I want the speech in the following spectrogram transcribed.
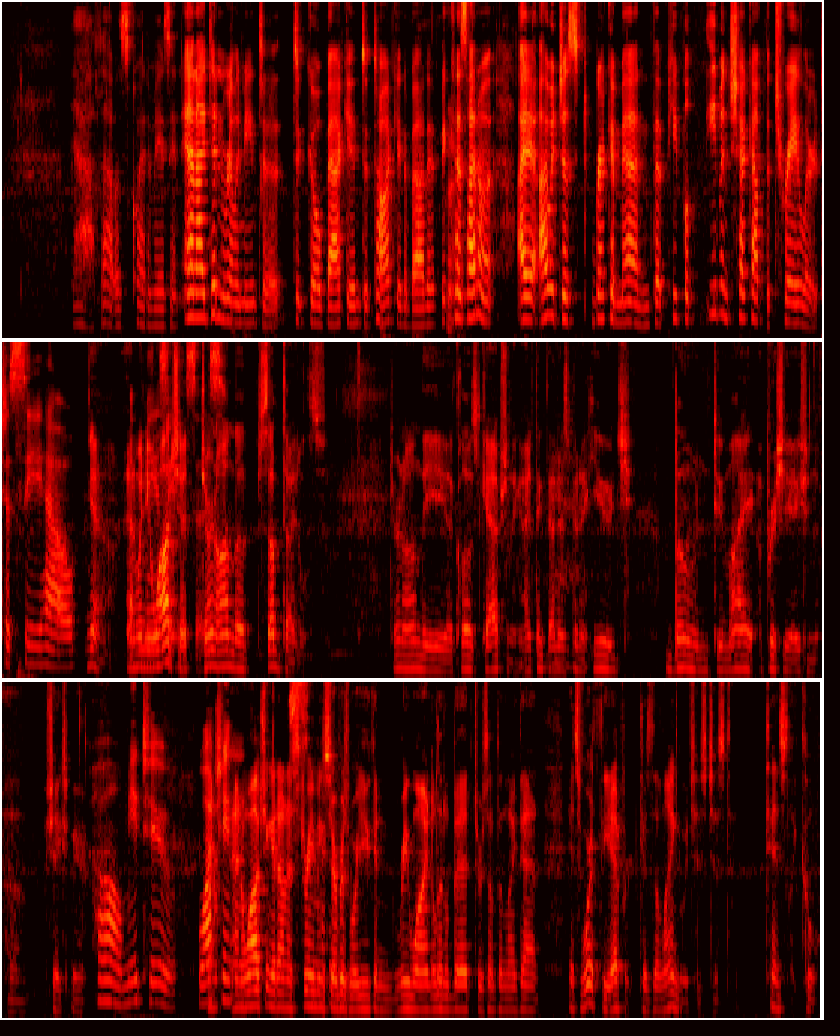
yeah, that was quite amazing. And I didn't really mean to to go back into talking about it because I don't. I I would just recommend that people even check out the trailer to see how. yeah and when you watch it turn on the subtitles turn on the uh, closed captioning i think that has been a huge boon to my appreciation of shakespeare Oh, me too. And- Watching and, watching it on a streaming service where you can rewind a little bit or something like that it's worth the effort because the language is just intensely cool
